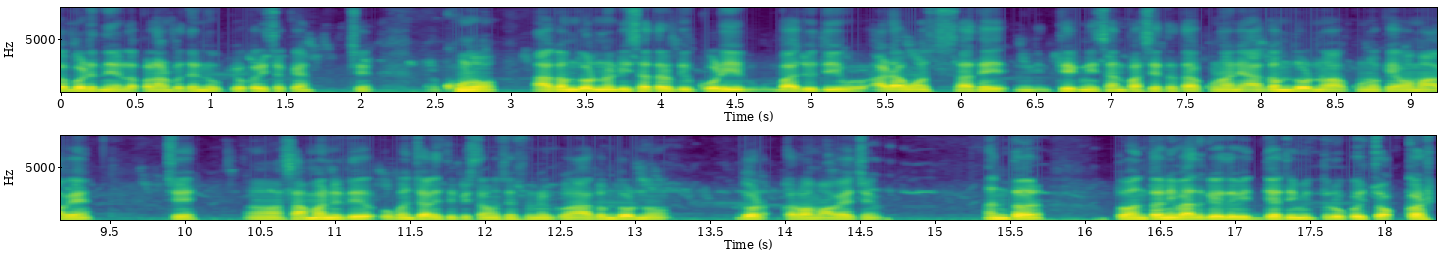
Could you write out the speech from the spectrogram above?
ગબડને પલાણ પદ્ધતિનો ઉપયોગ કરી શકે છે. ખૂણો, આગમ દોડનો દિશા તરફથી ઘોડી બાજુથી આડા વંશ સાથે ઠેક નિશાન પાસે થતા ખૂણાને આગમ દોડનો આ ખૂણો કહેવામાં આવે છે. સામાન્ય રીતે ઓગણચાલીસથી પિસ્તાળીસ સુધી આગમ દોડનો દોડ કરવામાં આવે છે. અંતર, તો અંતરની વાત કરીએ તો વિદ્યાર્થી મિત્રો કોઈ ચોક્કસ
